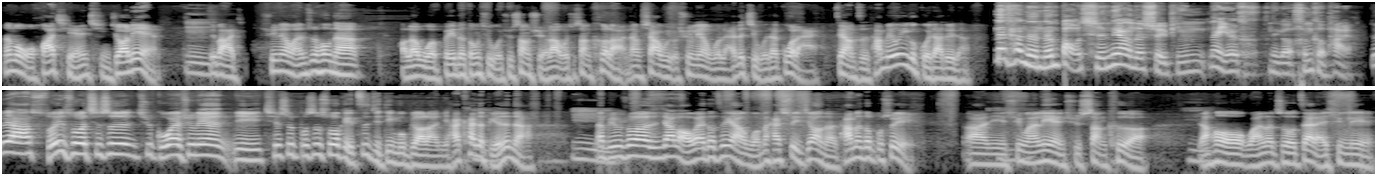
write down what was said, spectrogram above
那么我花钱请教练，嗯，对吧？训练完之后呢？好了，我背的东西我去上学了，我去上课了。那下午有训练，我来得及，我再过来。这样子，他没有一个国家队的。那他能能保持那样的水平，那也很那个很可怕呀。对啊，所以说其实去国外训练，你其实不是说给自己定目标了，你还看着别人的。嗯。那比如说人家老外都这样，我们还睡觉呢，他们都不睡啊。你训完练去上课，然后完了之后再来训练，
